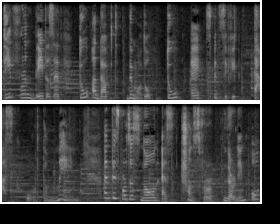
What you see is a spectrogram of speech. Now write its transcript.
different dataset to adapt the model to a specific task or domain. And this process is known as transfer learning or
